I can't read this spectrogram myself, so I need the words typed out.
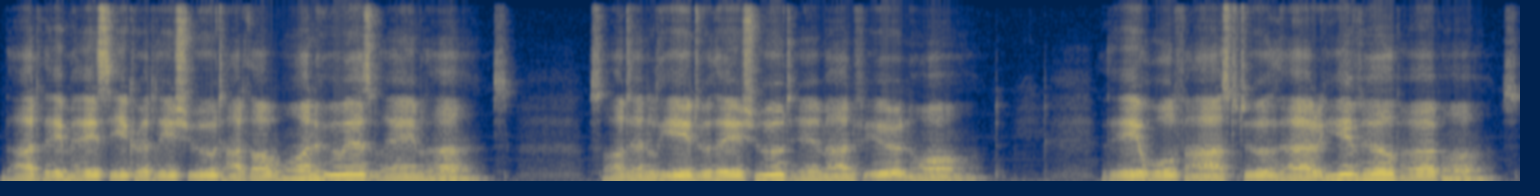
that they may secretly shoot at the one who is blameless. Suddenly do they shoot him and fear not. They hold fast to their evil purpose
